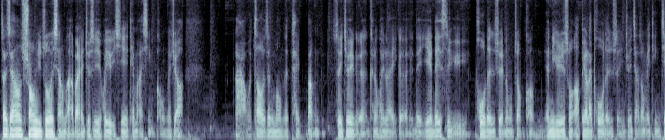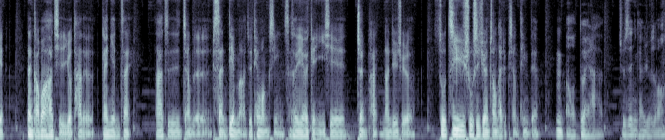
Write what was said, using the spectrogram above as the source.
再加上双鱼座的想法，本来就是会有一些天马行空，而且哦。啊！我造了这个梦呢太棒了，所以就有一个人可能会来一个类也类似于泼冷水那种状况。然后你就是说啊，不要来泼我冷水，你就会假装没听见。但搞不好他其实有他的概念在，他只是讲的闪电嘛，就天王星，所以也会给你一些震撼。那你就觉得说基于舒适圈的状态就不想听的。嗯，哦，对啦，就是你可能觉得说，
